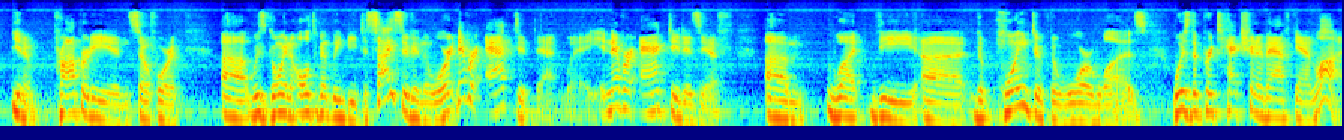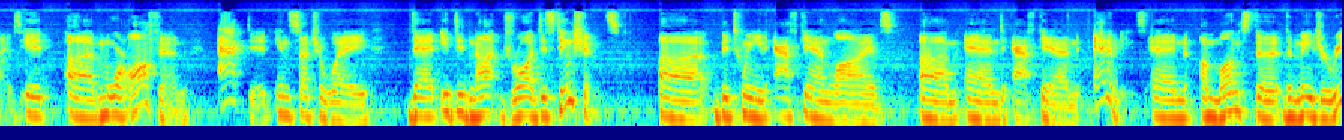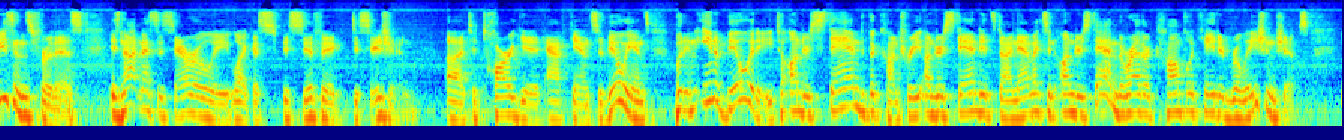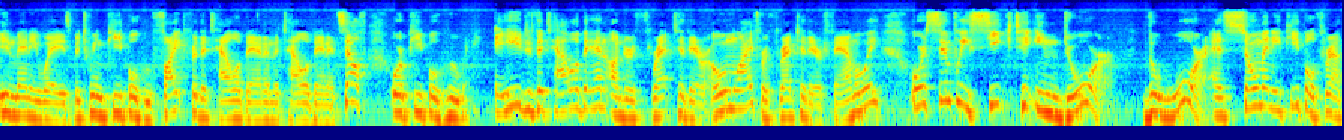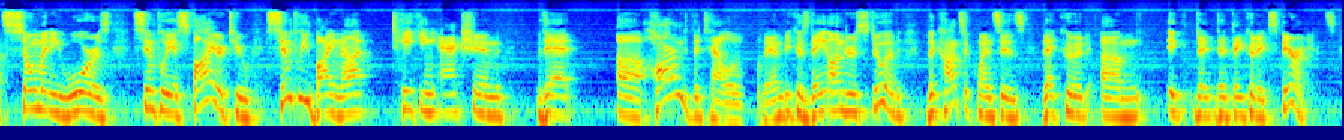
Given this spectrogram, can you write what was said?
you know property and so forth uh, was going to ultimately be decisive in the war. It never acted that way. It never acted as if um, what the uh, the point of the war was was the protection of Afghan lives. It uh, more often acted in such a way that it did not draw distinctions uh, between Afghan lives um, and Afghan enemies. And amongst the, the major reasons for this is not necessarily like a specific decision uh, to target Afghan civilians, but an inability to understand the country, understand its dynamics, and understand the rather complicated relationships in many ways between people who fight for the Taliban and the Taliban itself, or people who aid the Taliban under threat to their own life or threat to their family, or simply seek to endure the war, as so many people throughout so many wars simply aspire to, simply by not taking action that uh, harmed the Taliban because they understood the consequences that could um, that, that, they could experience.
